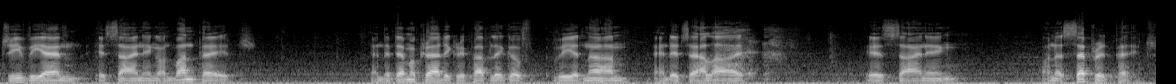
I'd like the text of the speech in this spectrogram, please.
GVN is signing on one page, and the Democratic Republic of Vietnam and its ally is signing on a separate page.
